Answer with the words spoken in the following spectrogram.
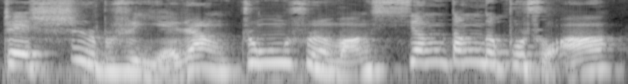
这是不是也让忠顺王相当的不爽？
